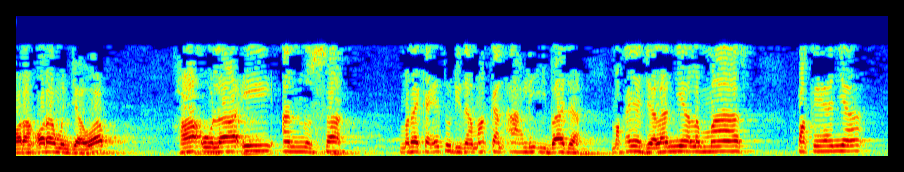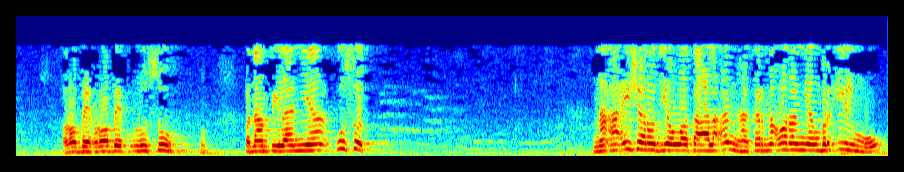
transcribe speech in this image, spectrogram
Orang-orang menjawab, "Haula'i an-nusak." Mereka itu dinamakan ahli ibadah. Makanya jalannya lemas, pakaiannya robek-robek lusuh, penampilannya kusut. Nah Aisyah radhiyallahu taala anha karena orang yang berilmu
